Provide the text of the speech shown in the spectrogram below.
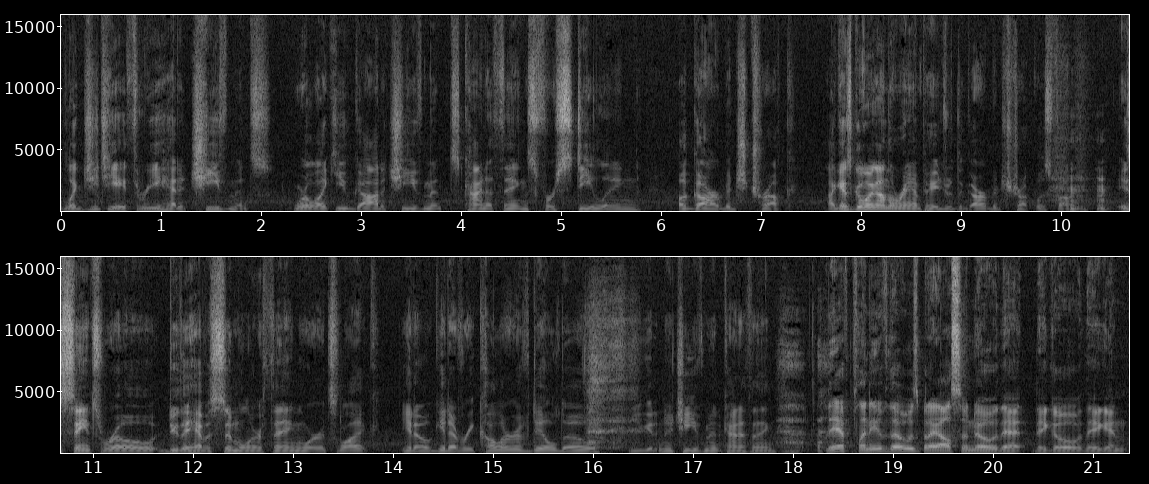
like GTA 3 had achievements where like you got achievements kind of things for stealing a garbage truck. I guess going on the rampage with the garbage truck was fun. Is Saints Row do they have a similar thing where it's like, you know, get every color of dildo, you get an achievement kind of thing? They have plenty of those, but I also know that they go they again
